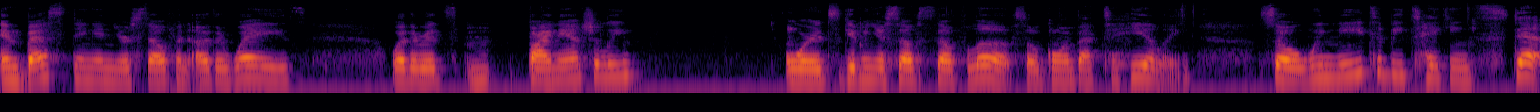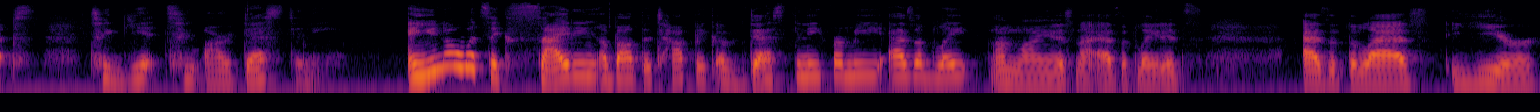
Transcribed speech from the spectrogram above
investing in yourself in other ways, whether it's financially or it's giving yourself self love. So, going back to healing. So, we need to be taking steps to get to our destiny. And you know what's exciting about the topic of destiny for me as of late? I'm lying, it's not as of late, it's as of the last year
